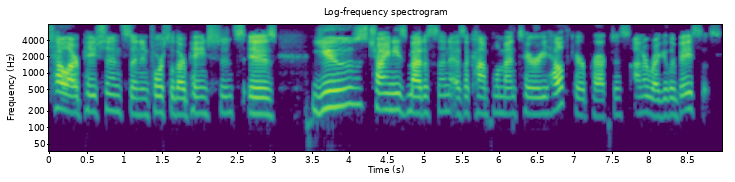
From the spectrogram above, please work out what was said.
tell our patients and enforce with our patients is use Chinese medicine as a complementary healthcare practice on a regular basis.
